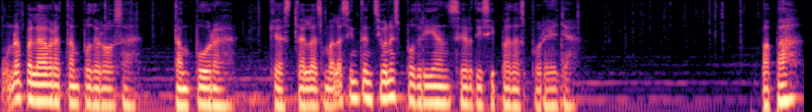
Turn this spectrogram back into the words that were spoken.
una palabra tan poderosa, tan pura, que hasta las malas intenciones podrían ser disipadas por ella. Papá.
